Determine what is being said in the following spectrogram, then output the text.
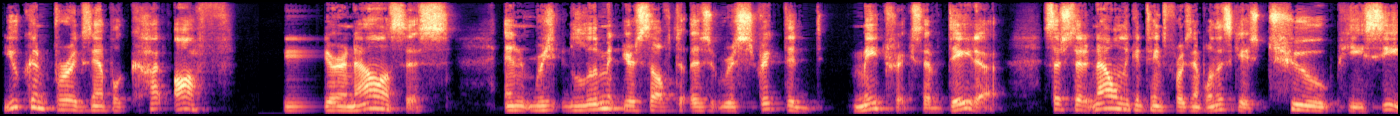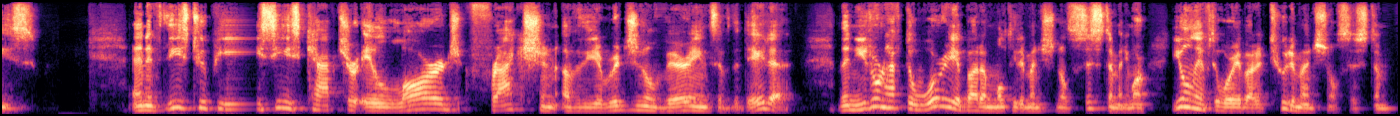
you can, for example, cut off your analysis and limit yourself to a restricted matrix of data such that it now only contains, for example, in this case, two PCs. And if these two PCs capture a large fraction of the original variance of the data, then you don't have to worry about a multidimensional system anymore. You only have to worry about a two-dimensional system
